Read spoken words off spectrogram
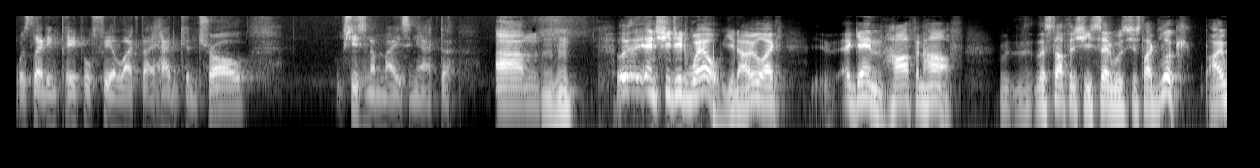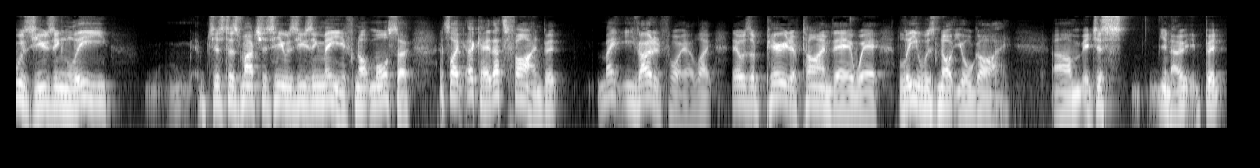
was letting people feel like they had control. She's an amazing actor. Um, mm-hmm. And she did well, you know, like, again, half and half the stuff that she said was just like, look, I was using Lee just as much as he was using me, if not more so. It's like, okay, that's fine, but mate, he voted for you. Like, there was a period of time there where Lee was not your guy. Um, it just, you know, but,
